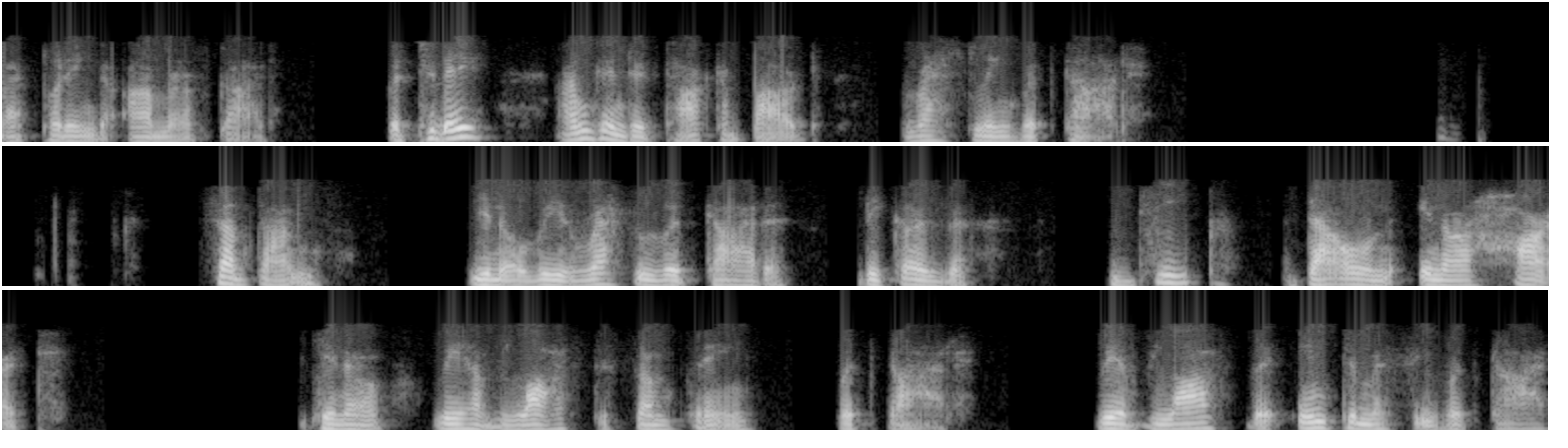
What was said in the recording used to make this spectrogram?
by putting the armor of God. But today, I'm going to talk about wrestling with God. Sometimes, you know, we wrestle with God because deep down in our heart, you know, we have lost something with God. We have lost the intimacy with God.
